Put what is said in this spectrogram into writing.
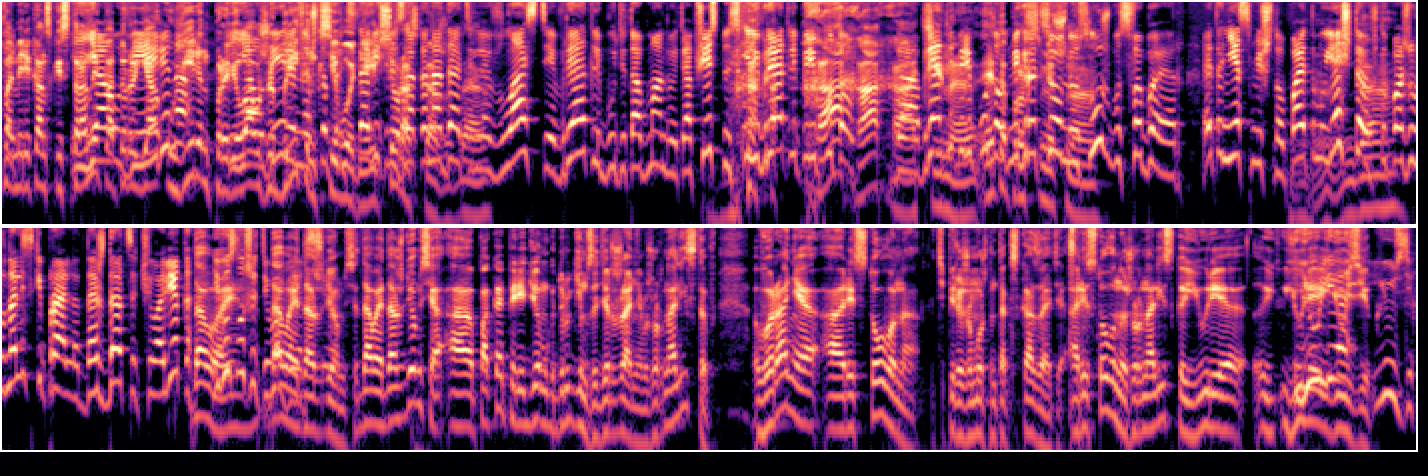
представитель- американской стороны, Я которая, я уверена- уверен, провела я уже уверена, брифинг что сегодня и представитель все законодательной да. власти вряд ли будет обманывать общественность или вряд ли перепутал, да, вряд ли перепутал миграционную службу с ФБР. Это не смешно. Поэтому я считаю, что по-журналистски правильно дождаться человека и выслушать его давай дождемся, давай дождемся. А пока перейдем к другим задержаниям журналистов. В Иране арестована, теперь уже можно так сказать, арестована журналистка Юрия, э, Юлия, Юлия Юзик. Юзик.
